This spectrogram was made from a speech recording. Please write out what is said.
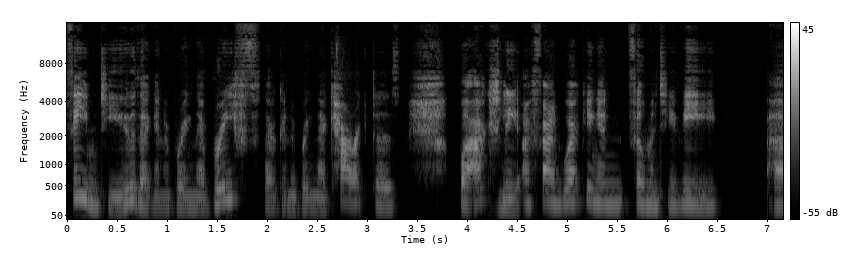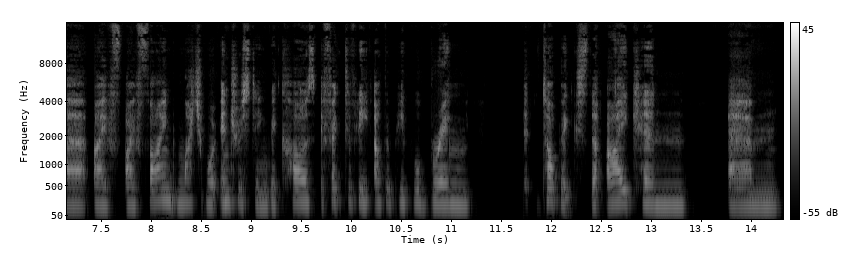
theme to you. They're going to bring their brief, they're going to bring their characters. But actually, mm. I found working in film and TV, uh, I, I find much more interesting because effectively other people bring topics that I can um,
